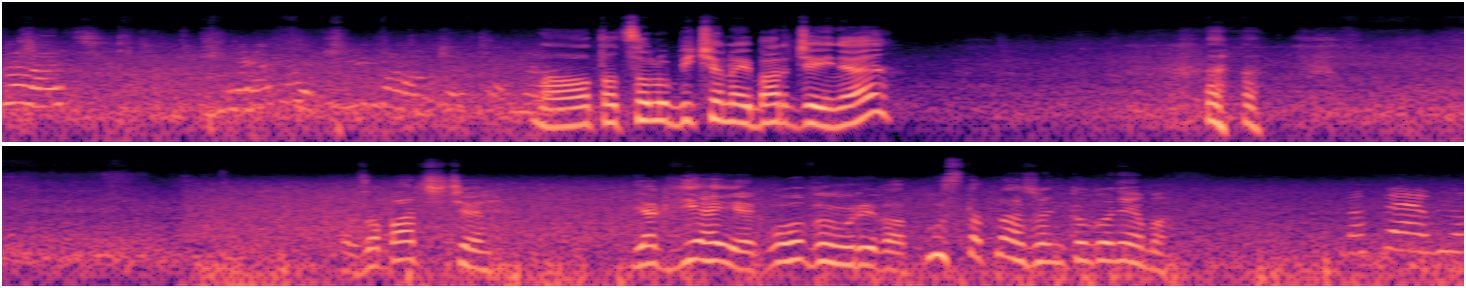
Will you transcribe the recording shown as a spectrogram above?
Zobacz. No, to co lubicie najbardziej, nie? No, zobaczcie, jak wieje, głowy urywa. Pusta plaża, nikogo nie ma. Na pewno.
